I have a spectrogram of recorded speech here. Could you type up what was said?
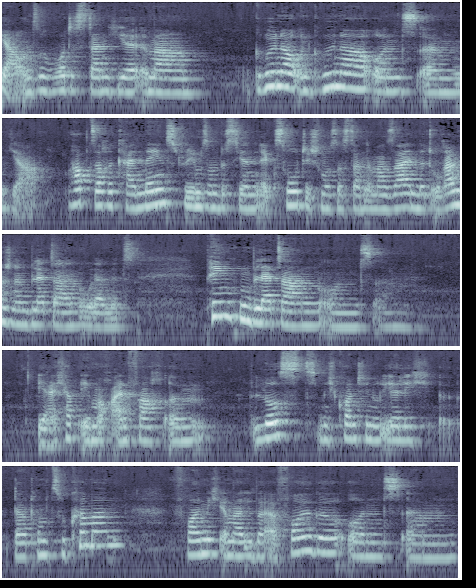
Ja, und so wurde es dann hier immer grüner und grüner und ähm, ja, Hauptsache kein Mainstream, so ein bisschen exotisch muss es dann immer sein, mit orangenen Blättern oder mit pinken Blättern. Und ähm, ja, ich habe eben auch einfach ähm, Lust, mich kontinuierlich äh, darum zu kümmern, freue mich immer über Erfolge und ähm,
